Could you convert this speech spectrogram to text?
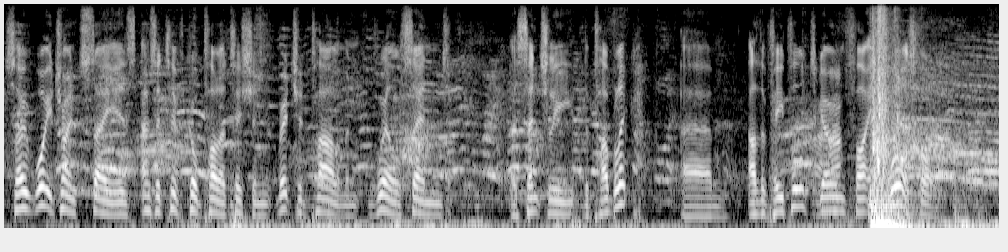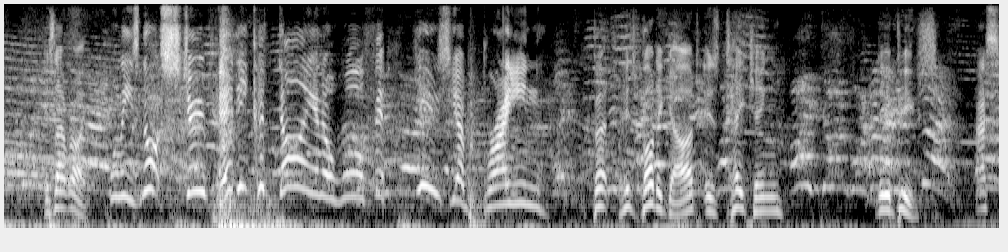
So, what you're trying to say is, as a typical politician, Richard Parliament will send essentially the public, um, other people, to go and fight in wars for him. Is that right? Well, he's not stupid. He could die in a warfare. Use your brain. But his bodyguard is taking the abuse. That's,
